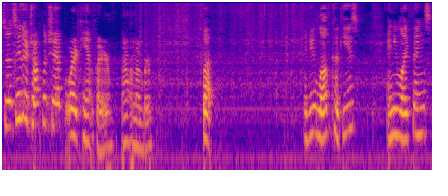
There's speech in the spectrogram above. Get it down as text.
So it's either chocolate chip or a campfire. I don't remember. But if you love cookies and you like things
